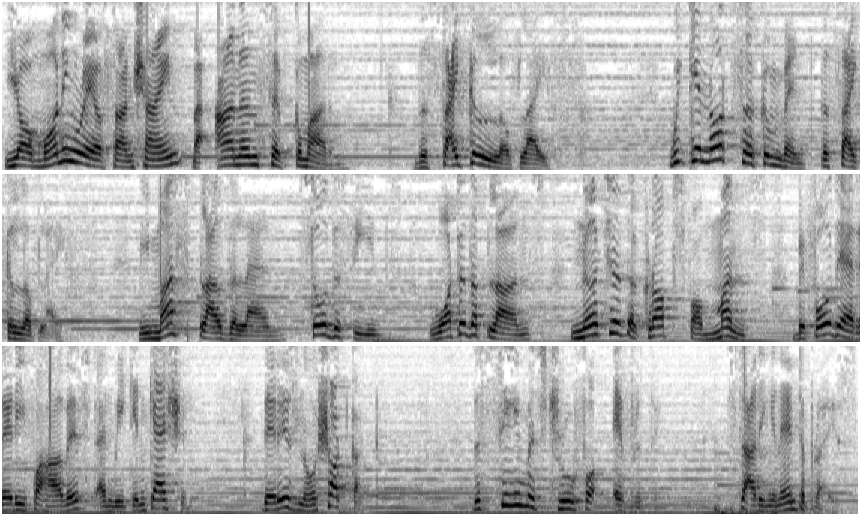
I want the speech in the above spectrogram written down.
Your Morning Ray of Sunshine by Anand Sivakumaran. The Cycle of Life. We cannot circumvent the cycle of life. We must plow the land, sow the seeds, water the plants, nurture the crops for months before they are ready for harvest and we can cash in. There is no shortcut. The same is true for everything. Starting an enterprise,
